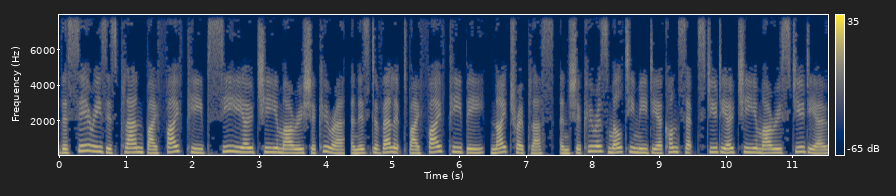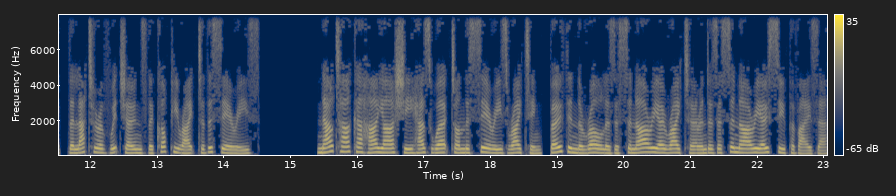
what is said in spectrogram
The series is planned by 5PB's CEO Chiyomaru Shikura, and is developed by 5PB, Nitroplus, and Shikura's multimedia concept studio Chiyomaru Studio, the latter of which owns the copyright to the series. Naotaka Hayashi has worked on the series writing, both in the role as a scenario writer and as a scenario supervisor.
